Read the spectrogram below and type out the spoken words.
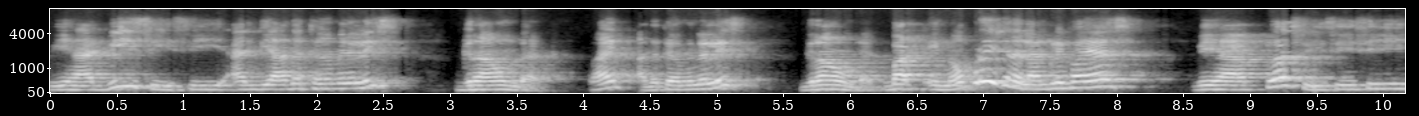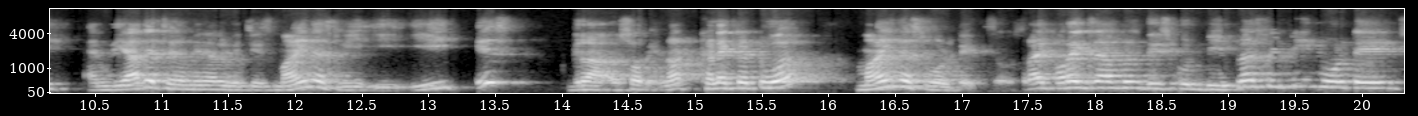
we had VCC and the other terminal is grounded, right? Other terminal is grounded. But in operational amplifiers, we have plus VCC and the other terminal, which is minus VEE, is sorry, not connected to a minus voltage source, right? For example, this could be plus 15 voltage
